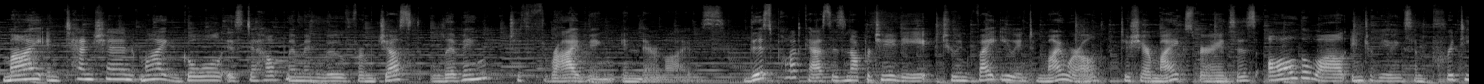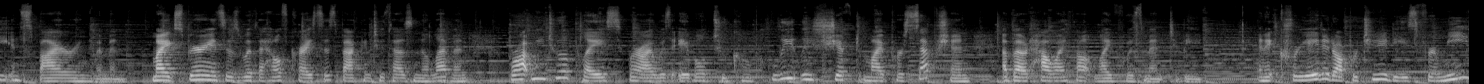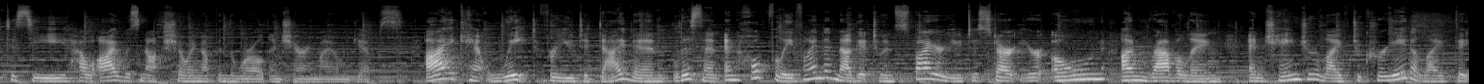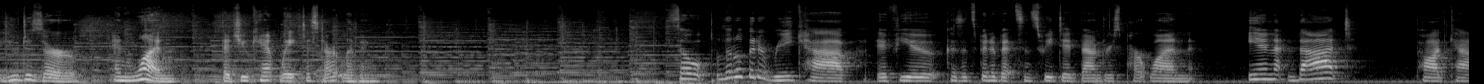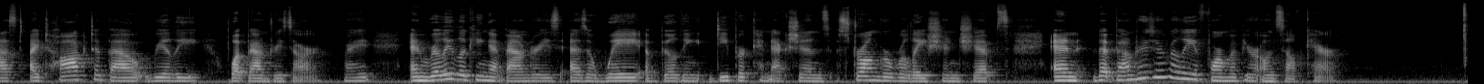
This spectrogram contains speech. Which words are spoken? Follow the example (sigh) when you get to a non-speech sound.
My intention, my goal is to help women move from just living to thriving in their lives. This podcast is an opportunity to invite you into my world to share my experiences, all the while interviewing some pretty inspiring women. My experiences with the health crisis back in 2011 brought me to a place where I was able to completely shift my perception about how I thought life was meant to be and it created opportunities for me to see how I was not showing up in the world and sharing my own gifts. I can't wait for you to dive in, listen, and hopefully find a nugget to inspire you to start your own unraveling and change your life to create a life that you deserve and one that you can't wait to start living. So, a little bit of recap if you, because it's been a bit since we did Boundaries Part 1 in that podcast, I talked about really what boundaries are, right? And really looking at boundaries as a way of building deeper connections, stronger relationships, and that boundaries are really a form of your own self care.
